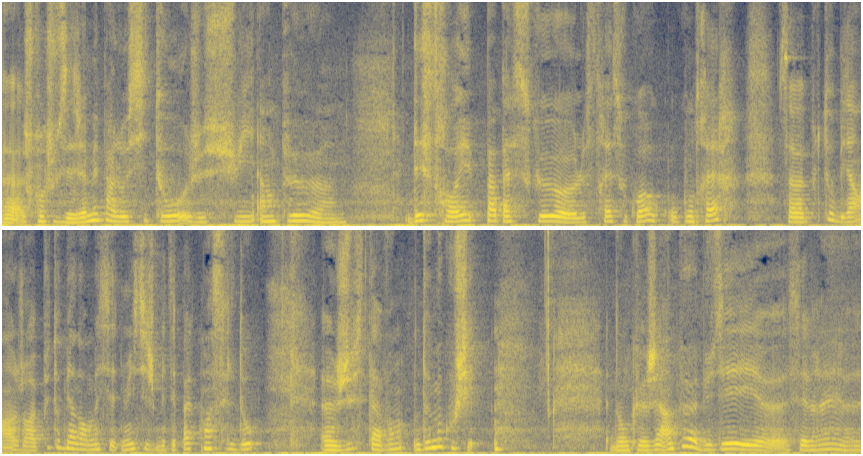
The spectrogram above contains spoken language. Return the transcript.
Euh, je crois que je vous ai jamais parlé aussi tôt, je suis un peu euh, destroy, pas parce que le stress ou quoi, au contraire, ça va plutôt bien, j'aurais plutôt bien dormi cette nuit si je m'étais pas coincé le dos juste avant de me coucher. Donc euh, j'ai un peu abusé, euh, c'est vrai, euh,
